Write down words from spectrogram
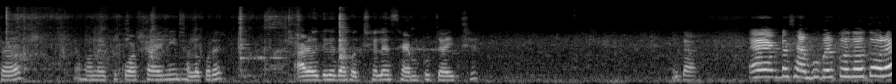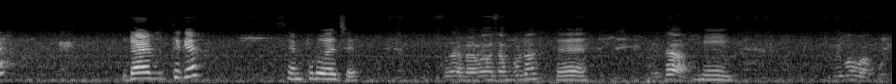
তা। এখন একটু কষায় ভালো করে। আর ওইদিকে দেখো, ছেলে শ্যাম্পু চাইছে। এটা। এই একটা শ্যাম্পু বের করে দাও তো ওরা। ড্রায়ার থেকে শ্যাম্পু রয়েছে। হ্যাঁ। এটা? হুম। বাবা কত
